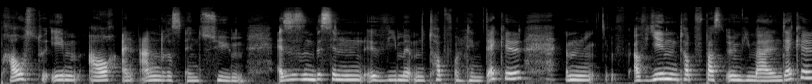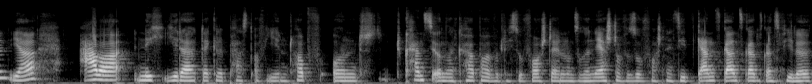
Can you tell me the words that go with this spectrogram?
brauchst du eben auch ein anderes Enzym. Es ist ein bisschen wie mit dem Topf und dem Deckel. Ähm, auf jeden Topf passt irgendwie mal ein Deckel, ja, aber nicht jeder Deckel passt auf jeden Topf und du kannst dir unseren Körper wirklich so vorstellen, unsere Nährstoffe so vorstellen. Es gibt ganz, ganz, ganz, ganz viele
